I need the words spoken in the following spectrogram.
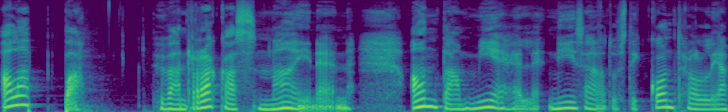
alappa hyvän rakas nainen antaa miehelle niin sanotusti kontrollia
